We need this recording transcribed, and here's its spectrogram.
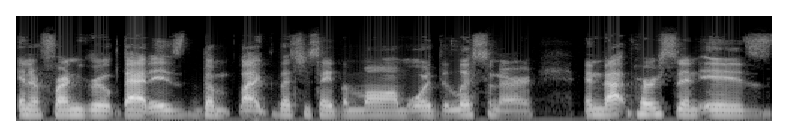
in a friend group that is the like, let's just say the mom or the listener, and that person is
